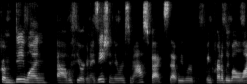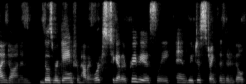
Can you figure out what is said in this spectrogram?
from day one uh, with the organization, there were some aspects that we were incredibly well aligned on, and those were gained from having worked together previously, and we've just strengthened and built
